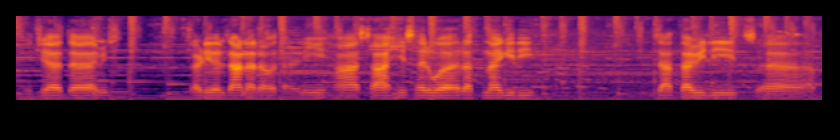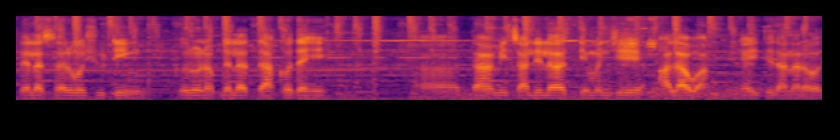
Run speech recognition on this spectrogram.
त्याच्या आता आम्ही गाडीवर जाणार आहोत आणि हा असा आहे सर्व रत्नागिरी जातावेली आपल्याला सर्व शूटिंग करून आपल्याला दाखवत आहे. आता आम्ही चाललेलं ते म्हणजे आलावा. या इथे जाणार आहोत.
